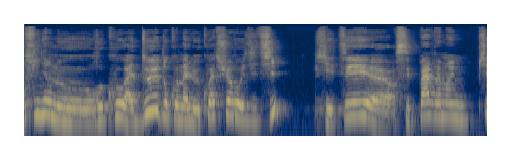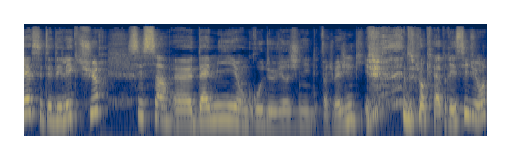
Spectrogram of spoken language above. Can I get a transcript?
Pour finir nos recos à deux, donc on a le Quatuor Auditi, qui était, euh, c'est pas vraiment une pièce, c'était des lectures C'est ça. euh, d'amis en gros de Virginie, enfin j'imagine de gens qui apprécient du moins,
